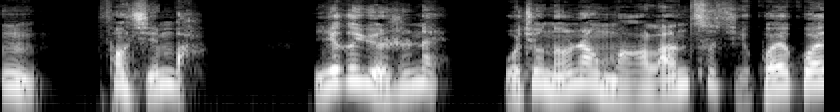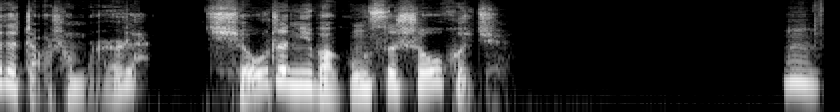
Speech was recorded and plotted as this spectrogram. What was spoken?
嗯，放心吧，一个月之内，我就能让马兰自己乖乖的找上门来，求着你把公司收回去。嗯，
